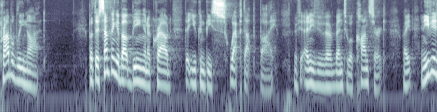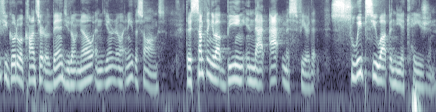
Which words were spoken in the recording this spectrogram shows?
Probably not. But there's something about being in a crowd that you can be swept up by. If any of you have ever been to a concert, right? And even if you go to a concert of a band you don't know and you don't know any of the songs, there's something about being in that atmosphere that sweeps you up in the occasion.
